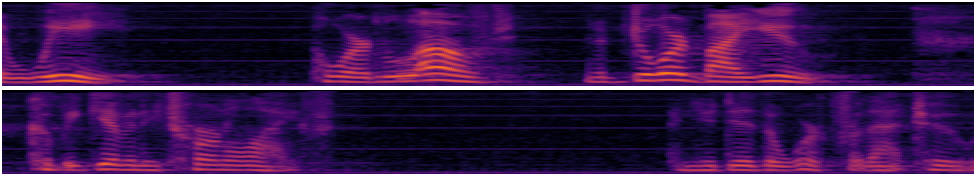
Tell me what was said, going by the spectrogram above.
That we, who are loved and adored by you, could be given eternal life. And you did the work for that too.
